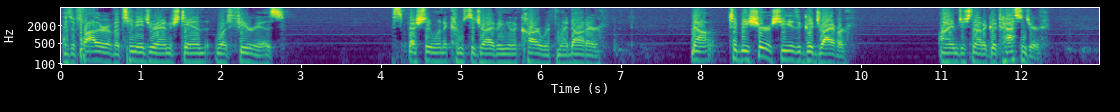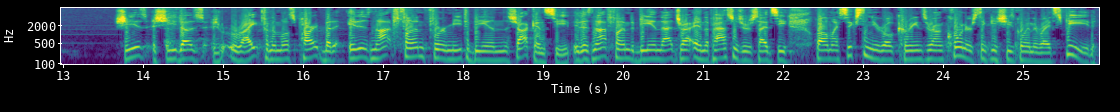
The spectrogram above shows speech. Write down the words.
As a father of a teenager, I understand what fear is, especially when it comes to driving in a car with my daughter. Now, to be sure, she is a good driver. I am just not a good passenger. She is she does right for the most part, but it is not fun for me to be in the shotgun seat. It is not fun to be in that in the passenger side seat while my 16 year old careens around corners thinking she's going the right speed,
